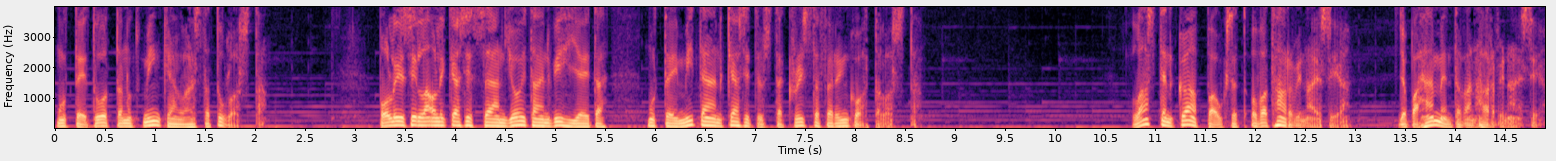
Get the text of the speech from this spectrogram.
mutta ei tuottanut minkäänlaista tulosta. Poliisilla oli käsissään joitain vihjeitä – mutta ei mitään käsitystä Christopherin kohtalosta. Lasten kaappaukset ovat harvinaisia, jopa hämmentävän harvinaisia.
